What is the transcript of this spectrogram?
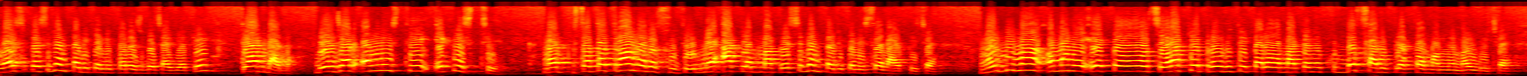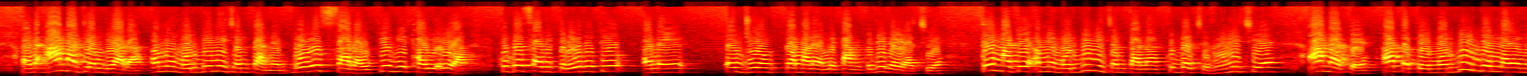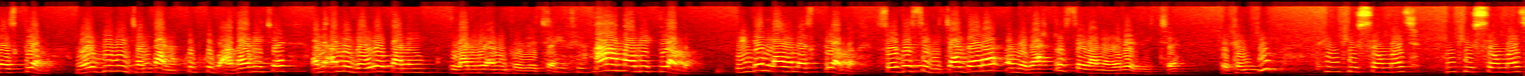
વાઇસ પ્રેસિડેન્ટ તરીકેની ફરજ બજાવી હતી. ત્યારબાદ બે હજાર ઓગણીસથી એકવીસથી સતત ત્રણ વર્ષ સુધી મેં આ ક્લબમાં પ્રેસિડેન્ટ તરીકેની સેવા આપી છે. મોરબીમાં અમને એક સેવાકીય પ્રવૃત્તિ કરવા માટેનું ખૂબ જ સારું પ્લેટફોર્મ અમને મળ્યું છે. અને આ માધ્યમ દ્વારા અમે મોરબીની જનતાને બહુ જ સારા ઉપયોગી થાય એવા ખૂબ જ સારી પ્રવૃત્તિઓ અને એનજીઓ પ્રમાણે અમે કામ કરી રહ્યા છીએ. તે માટે અમે મોરબીની જનતાના ખૂબ જ ઋણી છીએ. આ માટે આ તકે મોરબી ઇન્ડિયન લાયોનેસ ક્લબ મોરબીની જનતાનો ખૂબ ખૂબ આભારી છે અને અમે ગૌરવતાની લાગણી અનુભવીએ છીએ. આ અમારી ક્લબ ઇન્ડિયન લાયોનેસ ક્લબ સ્વદેશી વિચારધારા અને રાષ્ટ્ર સેવાને વરેલી છે. તો thank you thank you so much thank you so much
